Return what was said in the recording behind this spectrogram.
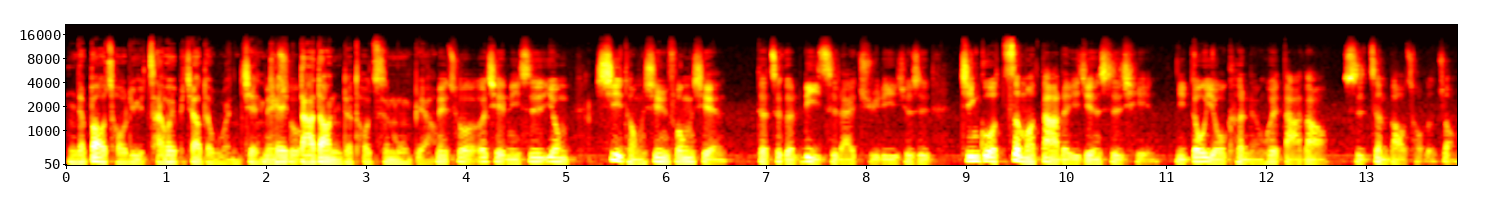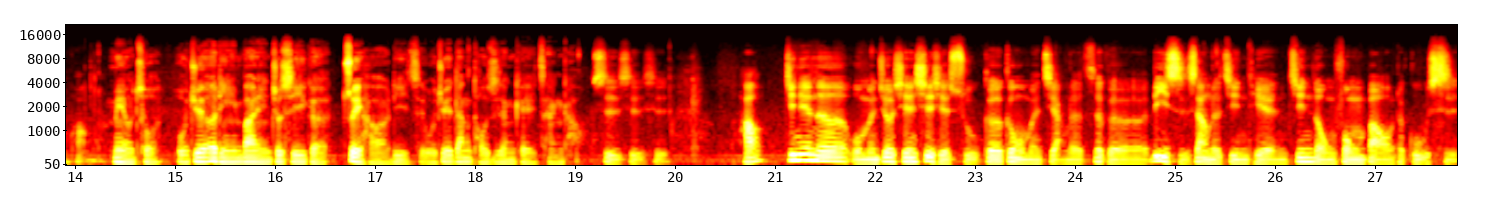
你的报酬率才会比较的稳健，可以达到你的投资目标。没错，而且你是用系统性风险的这个例子来举例，就是经过这么大的一件事情，你都有可能会达到是正报酬的状况？没有错，我觉得二零零八年就是一个最好的例子，我觉得让投资人可以参考。是是是。好，今天呢，我们就先谢谢鼠哥跟我们讲了这个历史上的今天金融风暴的故事。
